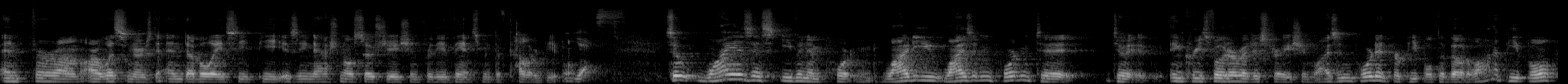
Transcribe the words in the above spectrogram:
And for um, our listeners, the NAACP is the National Association for the Advancement of Colored People. Yes. So why is this even important? Why do you? Why is it important to to increase voter registration? Why is it important for people to vote? A lot of people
